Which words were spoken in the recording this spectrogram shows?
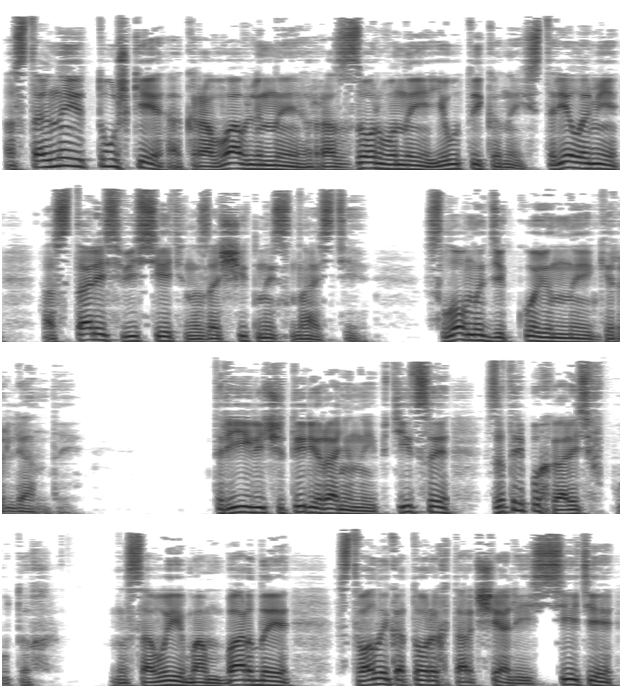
Остальные тушки, окровавленные, разорванные и утыканные стрелами, остались висеть на защитной снасти, словно диковинные гирлянды. Три или четыре раненые птицы затрепыхались в путах. Носовые бомбарды, стволы которых торчали из сети,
